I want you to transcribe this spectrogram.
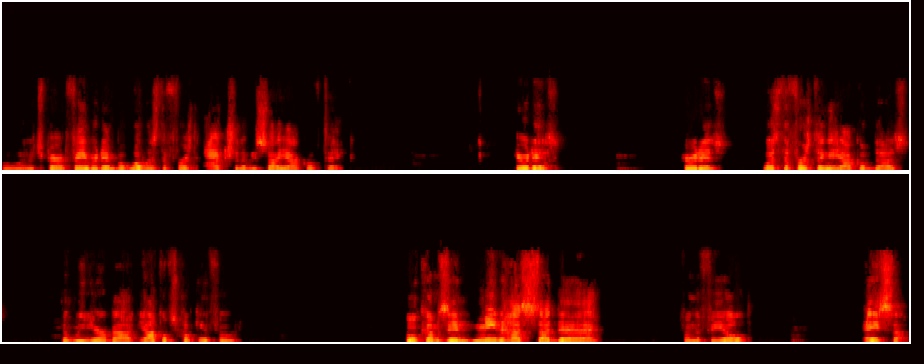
which parent favored him, but what was the first action that we saw Yaakov take? Here it is. Here it is. What's the first thing that Yaakov does that we hear about? Yaakov's cooking food. Who comes in min hasadeh from the field? Esav.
